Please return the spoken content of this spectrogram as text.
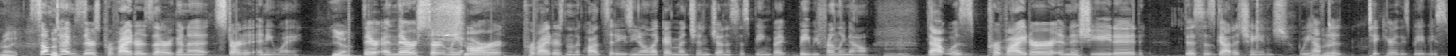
Right. Sometimes there's providers that are going to start it anyway. Yeah. There and there certainly Sure. are providers in the quad cities. You know like i mentioned genesis being ba- baby friendly now. Mm-hmm. that was provider initiated this has got to change we have Great. to take care of these babies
